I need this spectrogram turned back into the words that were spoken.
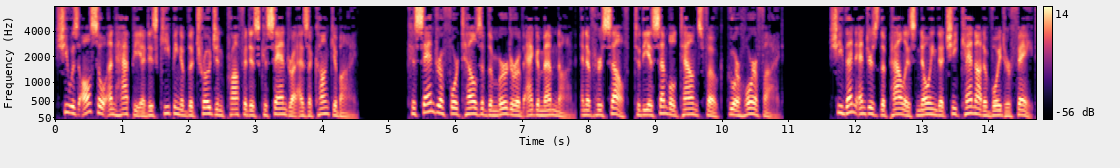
She was also unhappy at his keeping of the Trojan prophetess Cassandra as a concubine. Cassandra foretells of the murder of Agamemnon, and of herself, to the assembled townsfolk, who are horrified. She then enters the palace knowing that she cannot avoid her fate.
